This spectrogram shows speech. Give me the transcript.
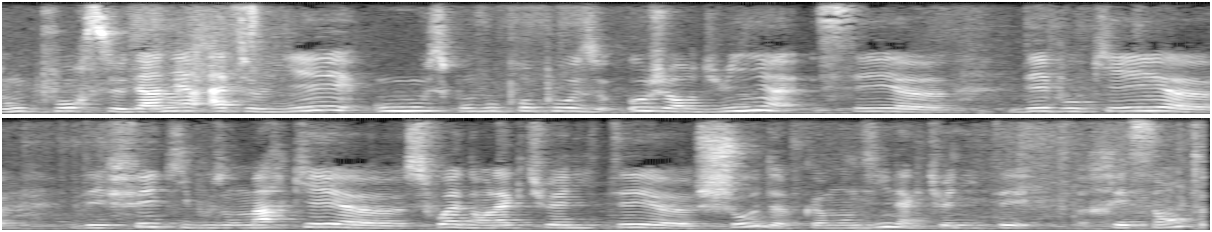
Donc pour ce dernier atelier où ce qu'on vous propose aujourd'hui, c'est euh, d'évoquer euh, des faits qui vous ont marqué euh, soit dans l'actualité chaude, comme on dit, l'actualité récente,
